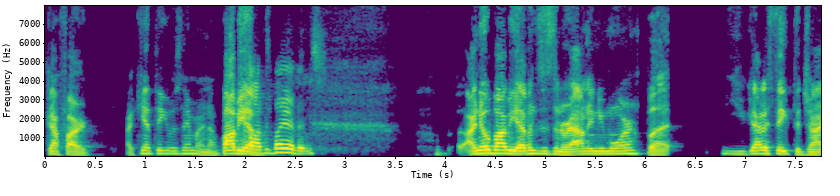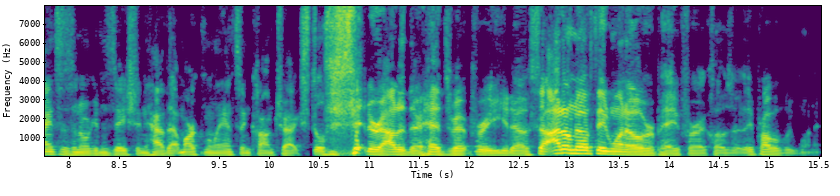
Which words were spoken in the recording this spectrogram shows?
Got fired. I can't think of his name right now. Bobby Evans. Bobby Evans. I know Bobby Evans isn't around anymore, but you got to think the Giants as an organization have that Mark Melancon contract still just sitting around in their heads rent free, you know. So I don't know if they'd want to overpay for a closer. They probably want it.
